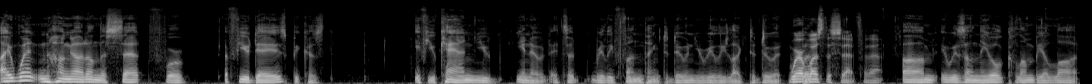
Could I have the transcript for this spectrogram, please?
I went and hung out on the set for a few days because if you can, you you know, it's a really fun thing to do, and you really like to do it. Where but, was the set for that? Um, it was on the old Columbia lot.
